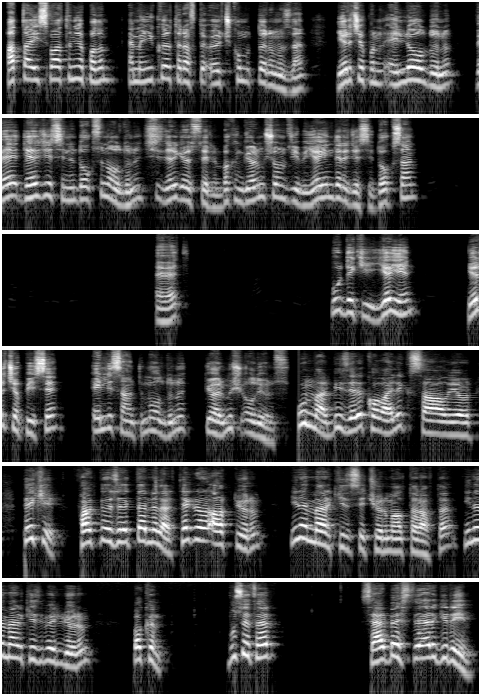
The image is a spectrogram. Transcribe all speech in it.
Hatta ispatını yapalım. Hemen yukarı tarafta ölçü komutlarımızdan yarıçapının 50 olduğunu ve derecesinin 90 olduğunu sizlere gösterelim. Bakın görmüş olduğunuz gibi yayın derecesi 90. Evet. Buradaki yayın yarıçapı ise 50 santim olduğunu görmüş oluyoruz. Bunlar bizlere kolaylık sağlıyor. Peki farklı özellikler neler? Tekrar ark diyorum. Yine merkezi seçiyorum alt tarafta. Yine merkezi belirliyorum. Bakın bu sefer serbest değer gireyim.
